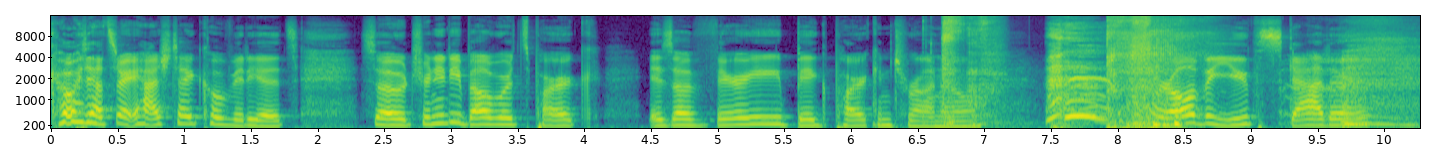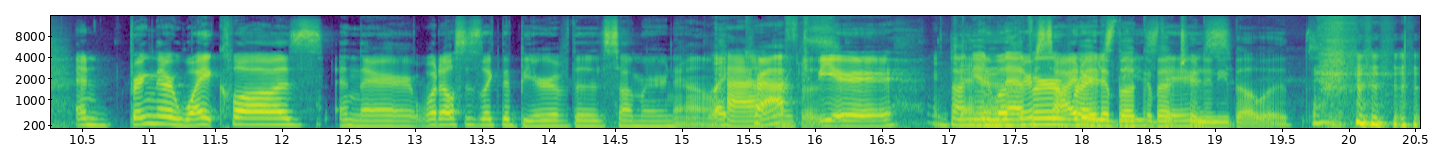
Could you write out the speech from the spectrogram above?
Co- that's right. Hashtag COVIDiots. So Trinity Bellwoods Park is a very big park in Toronto where all the youths gather and bring their white claws and their what else is like the beer of the summer now. like Have craft this. beer. in Tanya, They general. love their never write a book about days. Trinity Bellwoods.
